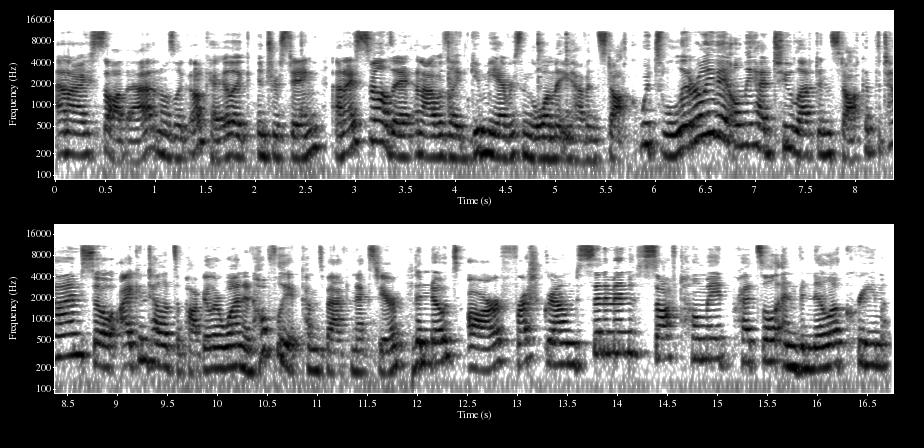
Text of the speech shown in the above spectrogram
And I saw that and I was like, okay, like interesting. And I smelled it and I was like, give me every single one that you have in stock, which literally they only had two left in stock at the time. So I can tell it's a popular one and hopefully it comes back next year. The notes are fresh ground cinnamon, soft homemade pretzel, and vanilla cream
